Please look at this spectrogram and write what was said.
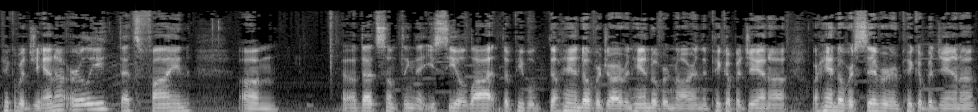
pick up a Janna early, that's fine. Um, uh, that's something that you see a lot. The people they'll hand over Jarvan, hand over Gnar, and then pick up a Janna, or hand over Sivir and pick up a Janna.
